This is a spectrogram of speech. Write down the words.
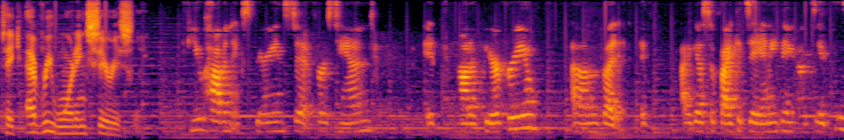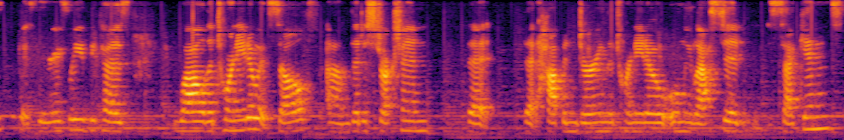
take every warning seriously. If you haven't experienced it firsthand, it's not a fear for you. Um, but if, I guess if I could say anything, I'd say please take it seriously because while the tornado itself, um, the destruction that that happened during the tornado only lasted seconds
